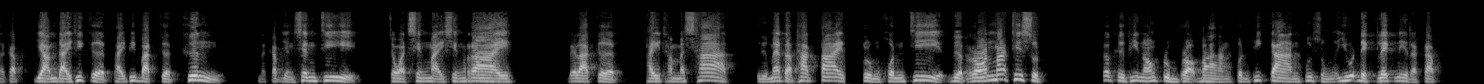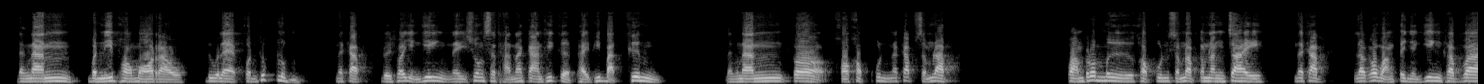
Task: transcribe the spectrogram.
นะครับยามใดที่เกิดภัยพิบัติเกิดขึ้นนะครับอย่างเช่นที่จังหวัดเชียงใหม่เชียงราย เวลาเกิดภัยธรรมชาติ หรือแม้แต่ภาคใต้กลุ่มคนที่เดือดร้อนมากที่สุด ก็คือพี่น้องกลุ่มเปราะบางคนพิการผู้สูงอายุเด็กเล็กนี่แหละครับ ดังนั้นวันนี้พอมอเราดูแลคนทุกกลุ่มนะครับ โดยเฉพาะอย่างยิ่งในช่วงสถานการณ์ที่เกิดภัยพิบัติขึ้น ดังนั้นก็ขอขอบคุณนะครับสำหรับความร่วมมือขอบคุณสำหรับกำลังใจนะครับ แล้วก็หวังเป็นอย่างยิ่งครับว่า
